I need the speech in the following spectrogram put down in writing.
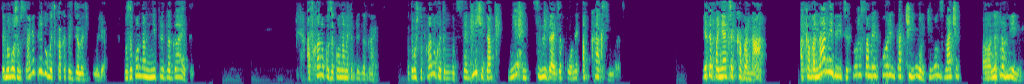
То мы можем сами придумать, как это сделать более. Но закон нам не предлагает это. А в Хануку закон нам это предлагает. Потому что в Хануку это вот вся вещь, это не соблюдать законы, а как соблюдать. Это понятие кавана. А кавана на иврите то же самое корень, как кивун. Кивун значит э, направление.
